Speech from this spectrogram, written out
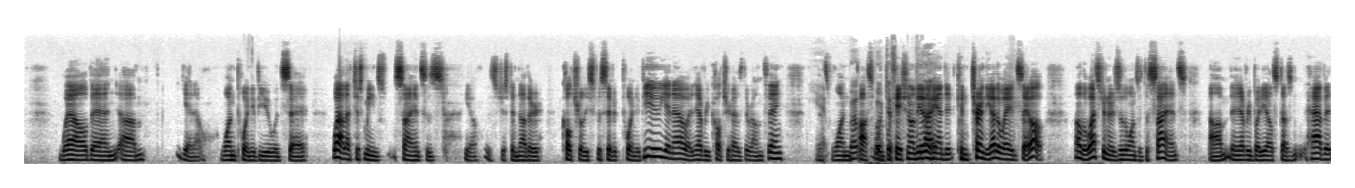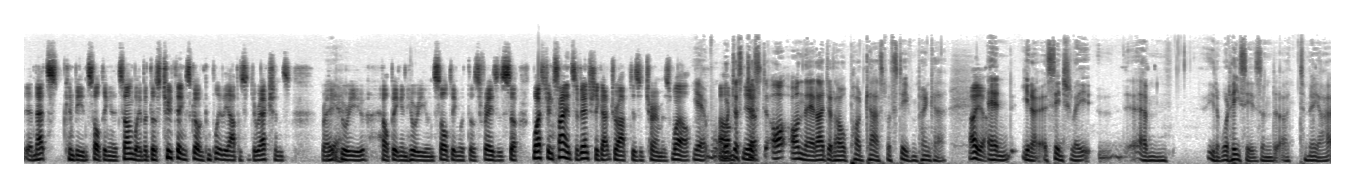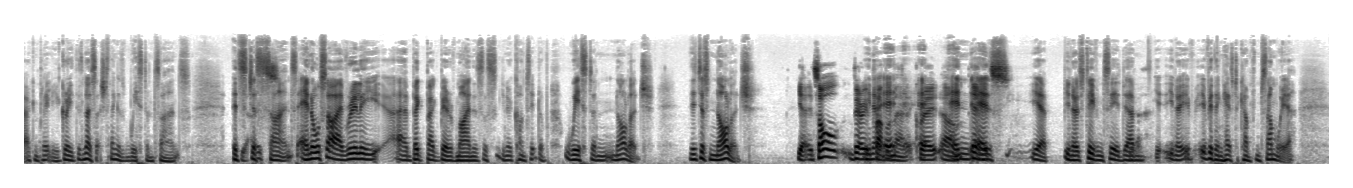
well then um, you know one point of view would say well, that just means science is, you know, is just another culturally specific point of view, you know, and every culture has their own thing. Yeah. That's one well, possible well, implication. On the other I... hand, it can turn the other way and say, oh, oh, the Westerners are the ones with the science, um, and everybody else doesn't have it, and that's can be insulting in its own way. But those two things go in completely opposite directions right? Yeah. Who are you helping and who are you insulting with those phrases? So Western science eventually got dropped as a term as well. Yeah. Well, um, just yeah. just on that, I did a whole podcast with Steven Pinker. Oh yeah. And you know, essentially, um, you know what he says, and uh, to me, I, I, completely agree. There's no such thing as Western science. It's yeah, just it's... science, and also, I really a big bugbear of mine is this, you know, concept of Western knowledge. There's just knowledge yeah, it's all very you know, problematic, right? Um, and, and, as yeah, you know, Steven said, um, yeah. you know, everything has to come from somewhere.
